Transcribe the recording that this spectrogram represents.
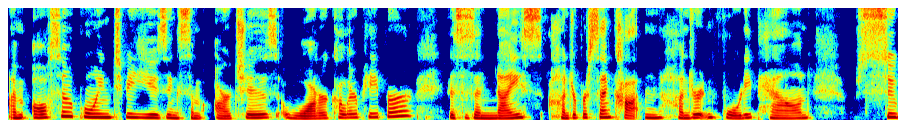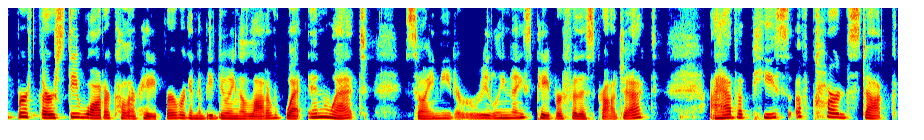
I'm also going to be using some Arches watercolor paper. This is a nice 100% cotton, 140 pound super thirsty watercolor paper. We're going to be doing a lot of wet and wet, so I need a really nice paper for this project. I have a piece of cardstock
